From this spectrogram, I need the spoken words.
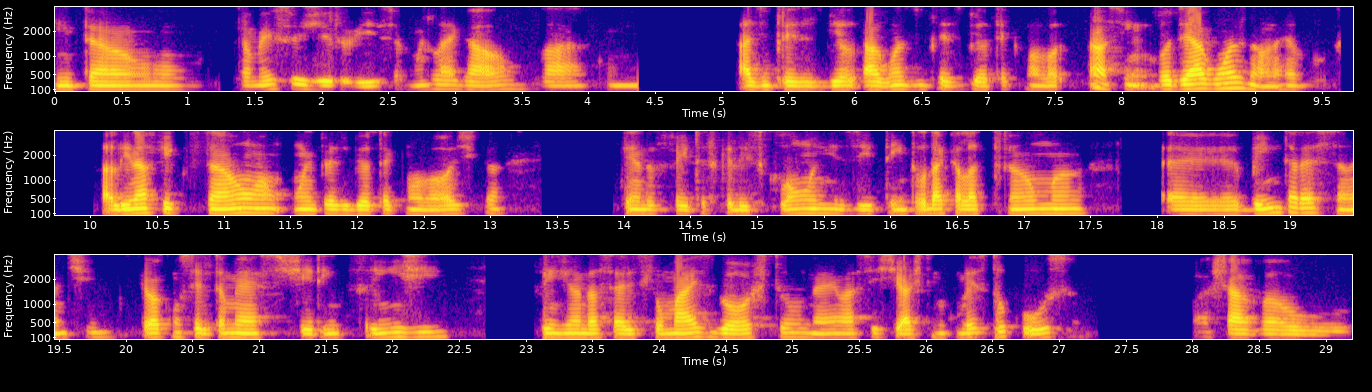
Então, também sugiro isso. É muito legal lá com as empresas bio, algumas empresas biotecnológicas. Ah, sim, vou dizer algumas não, né? Ali na ficção, uma empresa biotecnológica tendo feito aqueles clones e tem toda aquela trama é, bem interessante. Eu aconselho também a assistirem Fringe. Fringe é uma das séries que eu mais gosto, né? Eu assisti acho que no começo do curso. Eu achava o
